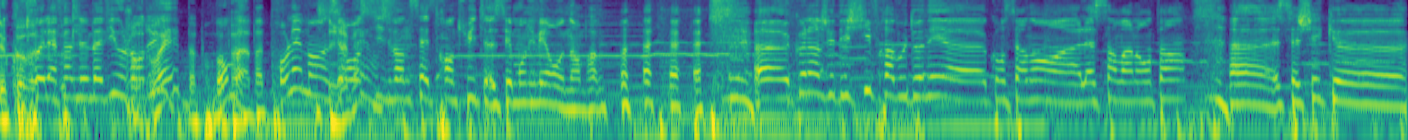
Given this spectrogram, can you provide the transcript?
de quoi Trouver la votre- femme de ma vie aujourd'hui Ouais, bah pourquoi Bon bah pas de problème hein. On sait jamais, 06 27 38 c'est mon numéro non pardon. euh, Colin j'ai des chiffres à vous donner euh, concernant euh, la Saint-Valentin Euh, Sachez que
